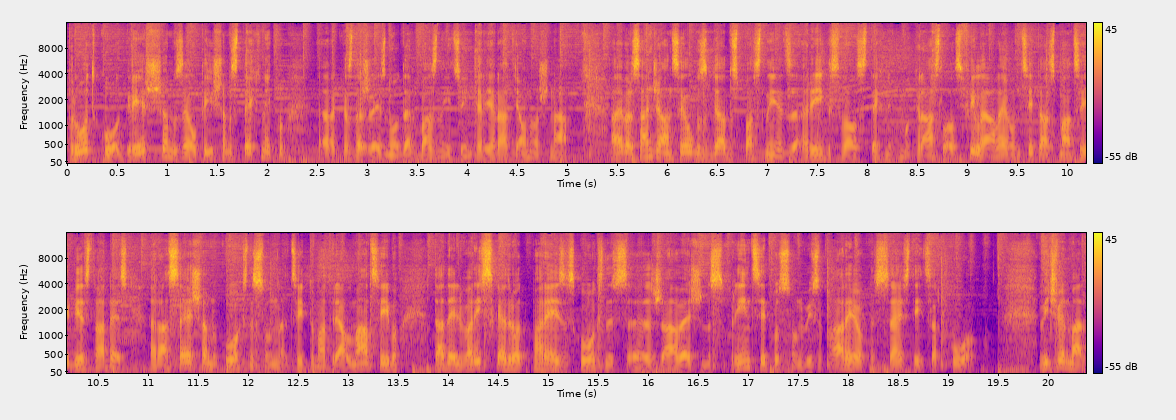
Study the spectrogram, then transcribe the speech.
prot koku griešanu, zeltīšanas tehniku, kas dažreiz noder baznīcu interjeru atjaunošanā. Aivars Anģāns ilgus gadus pasniedza Rīgas valsts tehnikuma Krāslavas filiālē un citās mācību iestādēs rasēšanu, koksnes un citu materiālu mācību. Tādēļ var izskaidrot pareizas koksnes žāvēšanas principus un visu pārējo, kas saistīts ar koku. Viņš vienmēr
